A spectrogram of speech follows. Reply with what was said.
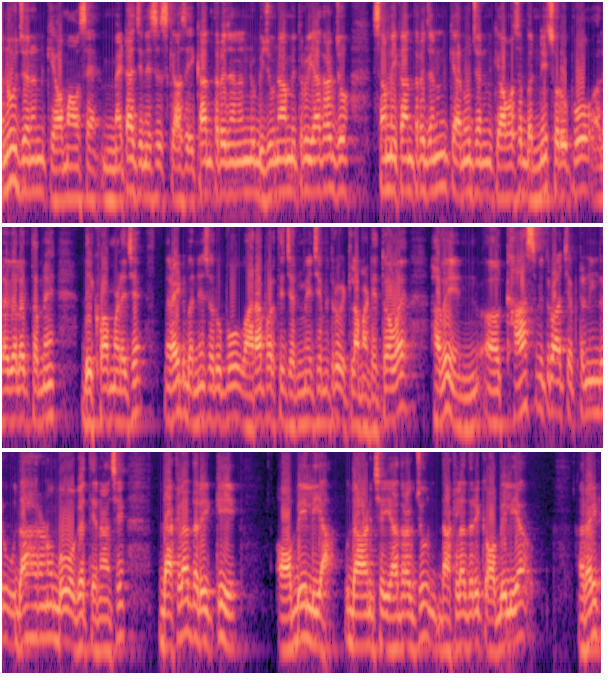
અનુજનન કહેવામાં આવશે મેટાજેનેસિસ કહેવાશે, એકાંતર જનનનું બીજું નામ મિત્રો યાદ રાખજો. સમ એકાંતર જનન કે અનુજનન કહેવામાં આવશે, બંને સ્વરૂપો અલગ અલગ તમને દેખવા મળે છે રાઈટ બંને સ્વરૂપો વારા પરથી જન્મે છે મિત્રો એટલા માટે. તો હવે હવે ખાસ મિત્રો આ ચેપ્ટરની અંદર ઉદાહરણો બહુ અગત્યના છે. દાખલા તરીકે, ઓબેલિયા ઉદાહરણ છે, યાદ રાખજો. દાખલા તરીકે ઓબેલિયા રાઈટ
